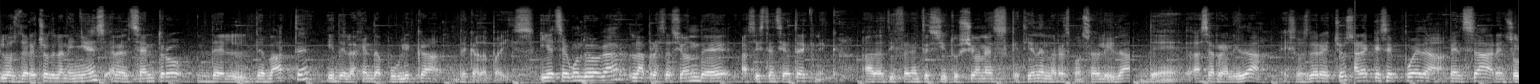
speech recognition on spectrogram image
los derechos de la niñez en el centro del debate y de la agenda pública de cada país. Y en segundo lugar, la prestación de asistencia técnica a las diferentes instituciones que tienen la responsabilidad de hacer realidad esos derechos para que se pueda pensar en soluciones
